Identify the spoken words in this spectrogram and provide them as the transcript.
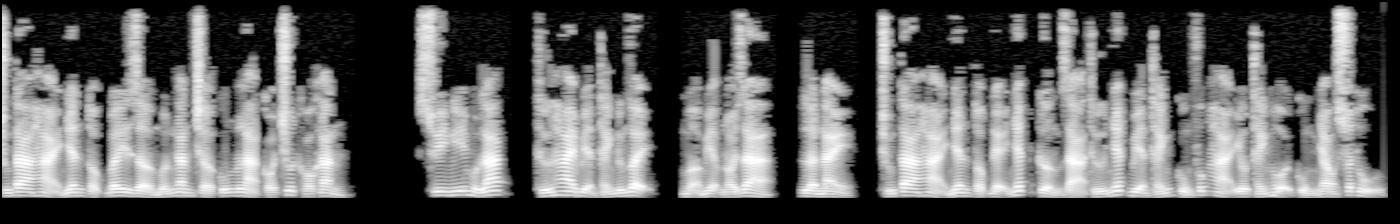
chúng ta hải nhân tộc bây giờ muốn ngăn trở cũng là có chút khó khăn. Suy nghĩ một lát, thứ hai biện thánh đứng dậy, mở miệng nói ra, lần này chúng ta hải nhân tộc đệ nhất cường giả thứ nhất biện thánh cùng phúc hải yêu thánh hội cùng nhau xuất thủ.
